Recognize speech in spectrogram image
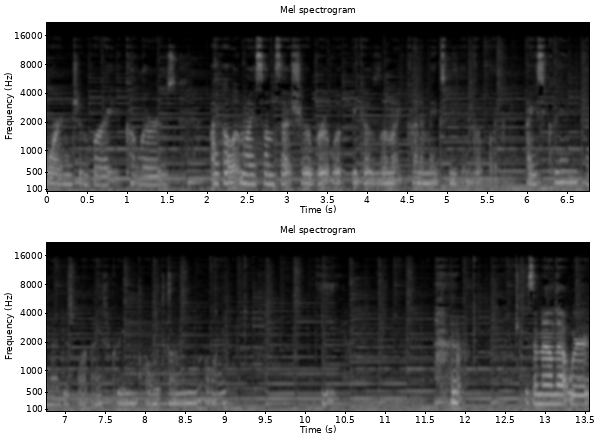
orange and bright colors. I call it my sunset sherbet look because then it kind of makes me think of like ice cream and I just want ice cream all the time. Like, yeah. so now that we're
